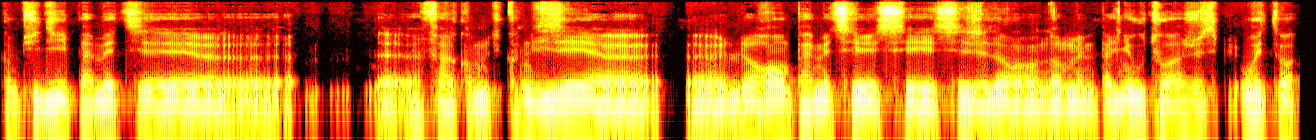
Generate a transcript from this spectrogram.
comme tu dis, pas mettre euh, enfin comme, comme disait euh, euh, Laurent, pas mettre ses, ses, ses œufs dans, dans, le même panier ou toi, je sais plus, est toi?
